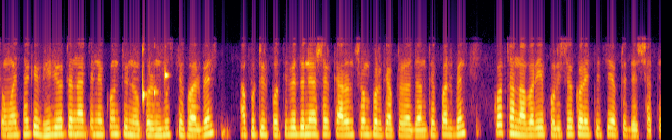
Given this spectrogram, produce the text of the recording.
সময় থাকে ভিডিওটা না টেনে কন্টিনিউ করুন বুঝতে পারবেন। আপুটির প্রতিবেদনে আসার কারণ সম্পর্কে আপনারা জানতে পারবেন। কথা না বাড়িয়ে পরিচয় করাইতেছি আপনাদের সাথে।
